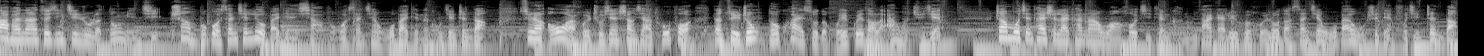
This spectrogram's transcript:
大盘呢，最近进入了冬眠期，上不过三千六百点，下不过三千五百点的空间震荡。虽然偶尔会出现上下突破，但最终都快速的回归到了安稳区间。照目前态势来看呢，往后几天可能大概率会回落到三千五百五十点附近震荡。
